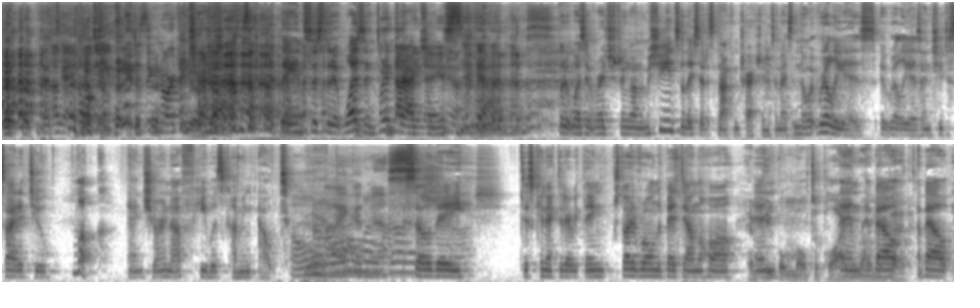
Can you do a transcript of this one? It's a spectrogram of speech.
Okay, so you can't just ignore contractions. yeah. But they insisted it wasn't Wouldn't that be contractions. nice? Yeah. but it wasn't registering on the machine, so they said it's not contractions. And I said, no, it really is. It really is. And she decided to look. And sure enough, he was coming out. Oh my oh, goodness. So they disconnected everything, started rolling the bed down the hall, And, and people multiplied and around about the bed. about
